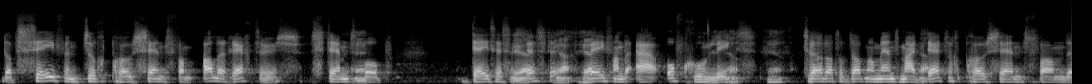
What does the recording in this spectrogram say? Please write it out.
dat 70% van alle rechters stemt Ja. op D66, Ja, ja, ja. P van de A of GroenLinks. Terwijl dat op dat moment maar Ja. 30% van de,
